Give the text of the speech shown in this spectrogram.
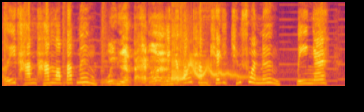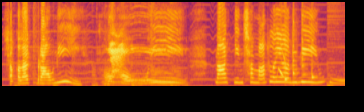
เอ้ยทันทันรอแป๊บนึงโอ้ยเหงื่อแตกแล้วอะยังจะต้องทำเค้กอีกชิ้นส่วนหนึ่งนี่ไงช็อกโกแลตบราวนี่ว้าวโอ้ยน่ากินชะมัดเลยอะดูดิอุ้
